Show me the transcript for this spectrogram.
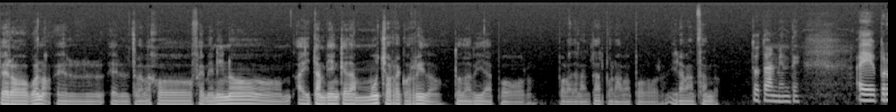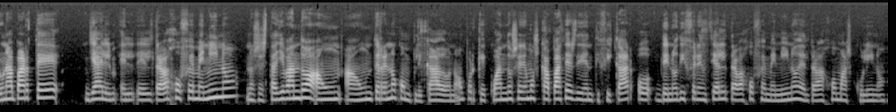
Pero bueno, el, trabajo femenino, ahí también queda mucho recorrido todavía por, adelantar, por, por ir avanzando. Totalmente. Eh, por una parte, ya el, trabajo femenino nos está llevando a un, a un terreno complicado, ¿no? Porque cuando seremos capaces de identificar o de no diferenciar el trabajo femenino del trabajo masculino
